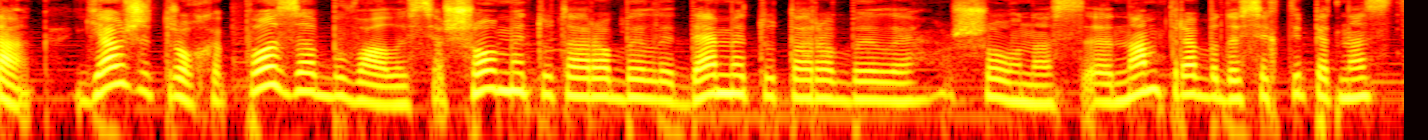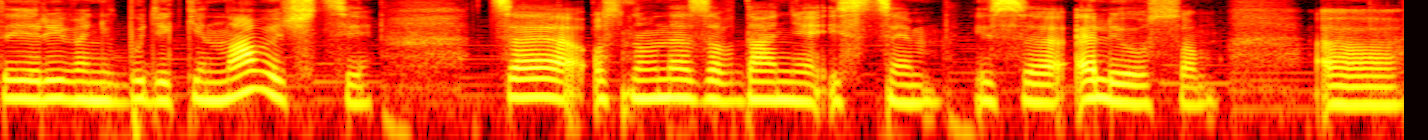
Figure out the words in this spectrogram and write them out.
Так, я вже трохи позабувалася, що ми тут робили, де ми тут робили. Що у нас? Е, Нам треба досягти 15 рівень в будь-якій навичці. Це основне завдання із цим, із Еліосом. Е,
